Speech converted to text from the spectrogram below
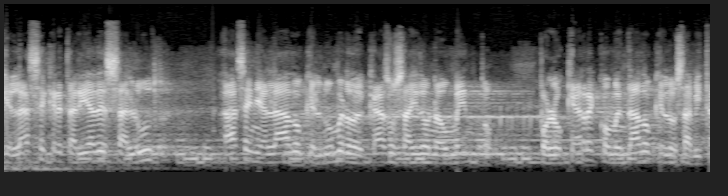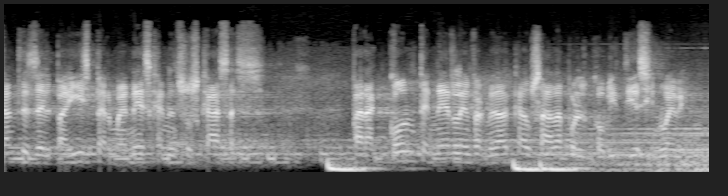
que la Secretaría de Salud ha señalado que el número de casos ha ido en aumento, por lo que ha recomendado que los habitantes del país permanezcan en sus casas para contener la enfermedad causada por el COVID-19.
